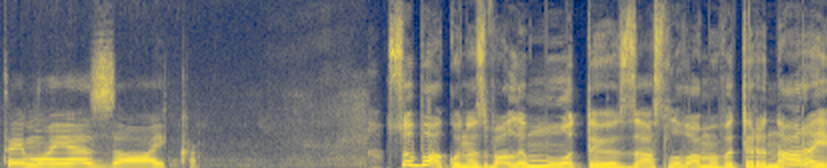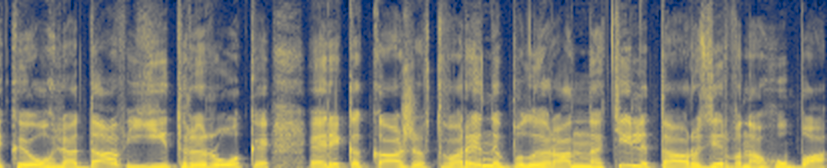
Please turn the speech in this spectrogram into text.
Ти моя зайка. Собаку назвали Мотою. За словами ветеринара, який оглядав її три роки. Еріка каже, в тварини були ран на тілі та розірвана губа,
